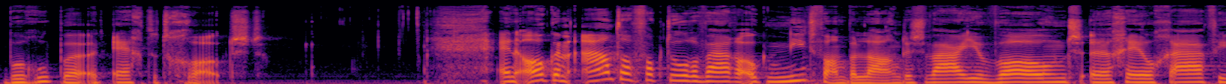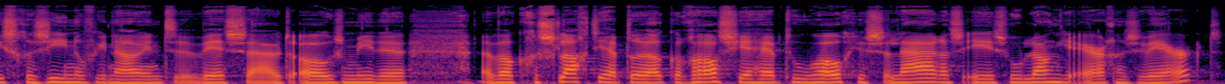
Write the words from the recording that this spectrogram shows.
beroepen het echt het grootst. En ook een aantal factoren waren ook niet van belang. Dus waar je woont, uh, geografisch gezien, of je nou in het west, zuid, oost, midden, welk geslacht je hebt, welke ras je hebt, hoe hoog je salaris is, hoe lang je ergens werkt.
